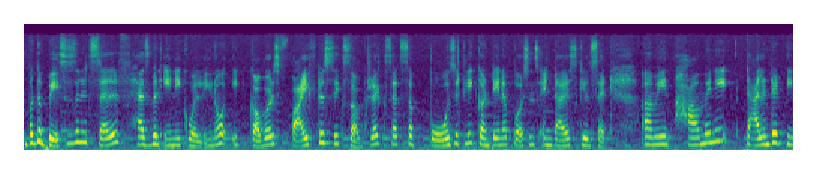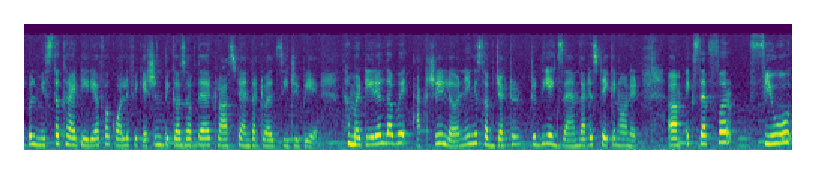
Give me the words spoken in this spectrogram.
But the basis in itself has been unequal. You know it covers five to six subjects that supposedly contain a person's entire skill set. I mean how many talented people miss the criteria for qualification because of their class 10th or 12th cgpa the material that we're actually learning is subjected to the exam that is taken on it. Um, except for few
